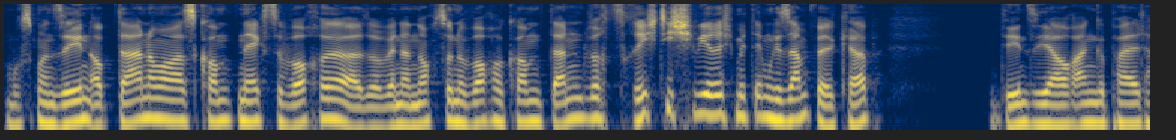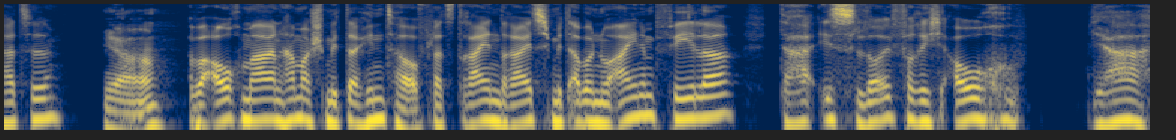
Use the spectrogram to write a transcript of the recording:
muss man sehen, ob da nochmal was kommt nächste Woche. Also wenn da noch so eine Woche kommt, dann wird es richtig schwierig mit dem Gesamtweltcup, den sie ja auch angepeilt hatte. Ja. Aber auch Maren Hammerschmidt dahinter auf Platz 33 mit aber nur einem Fehler. Da ist läuferig auch, ja,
